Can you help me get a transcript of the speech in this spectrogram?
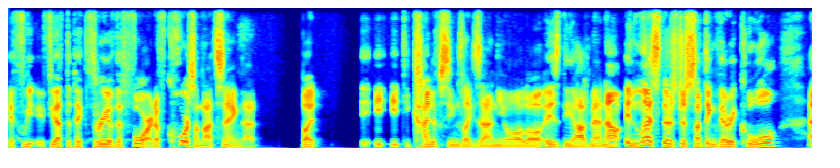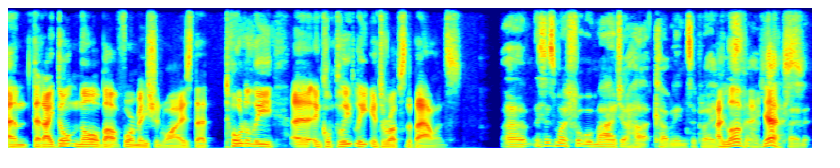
if we if you have to pick three of the four, and of course I'm not saying that, but it, it, it kind of seems like Zaniolo is the odd man out, unless there's just something very cool um, that I don't know about formation wise that totally uh, and completely interrupts the balance. Uh, this is my football manager hat coming into play. I love it. I've Yes. playing it-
